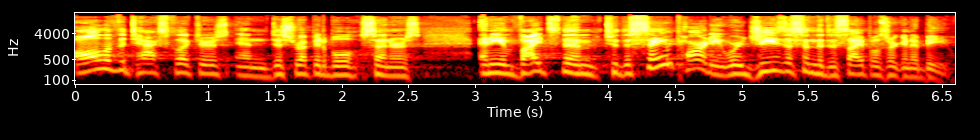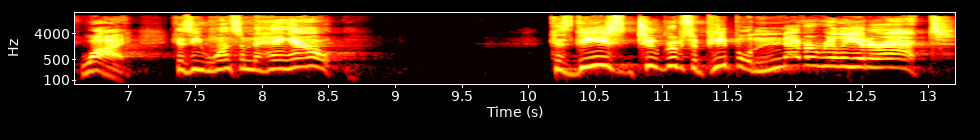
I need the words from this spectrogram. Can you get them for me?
all of the tax collectors and disreputable sinners, and he invites them to the same party where Jesus and the disciples are to be. Why? Because he wants them to hang out. Because these two groups of people never really interact.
